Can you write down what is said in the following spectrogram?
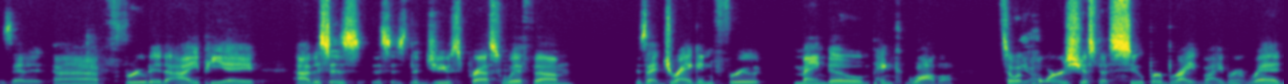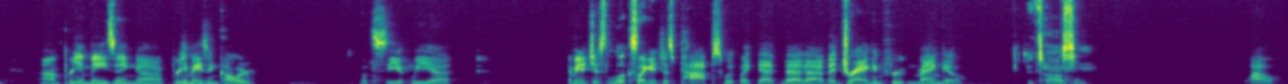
Is that it? Uh, fruited IPA. Uh, this is this is the juice press with um, is that dragon fruit, mango, and pink guava. So it Yeah. pours just a super bright, vibrant red. Um, pretty amazing, uh, pretty amazing color. Let's see if we. Uh, I mean, it just looks like it just pops with like that that uh, that dragon fruit and mango. It's awesome. Wow,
